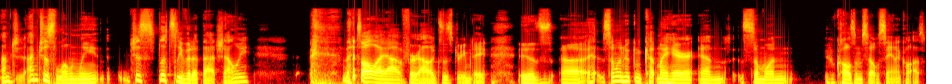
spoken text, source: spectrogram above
I'm j- I'm just lonely. Just let's leave it at that, shall we? That's all I have for Alex's dream date is uh, someone who can cut my hair and someone who calls himself Santa Claus.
